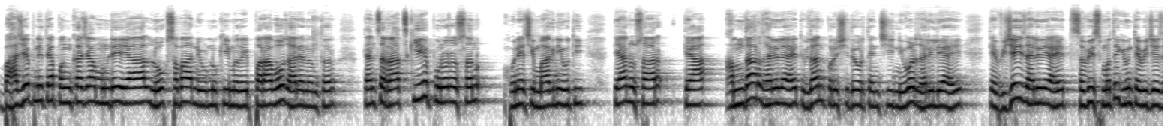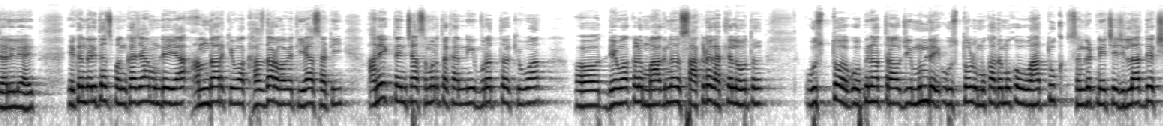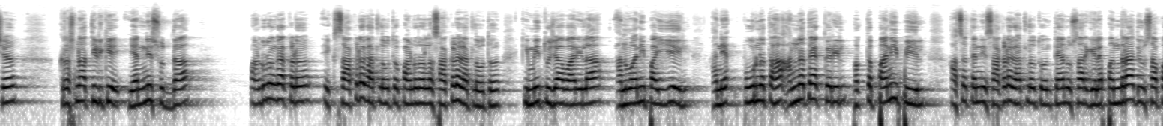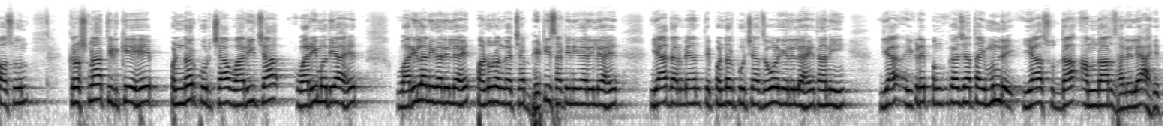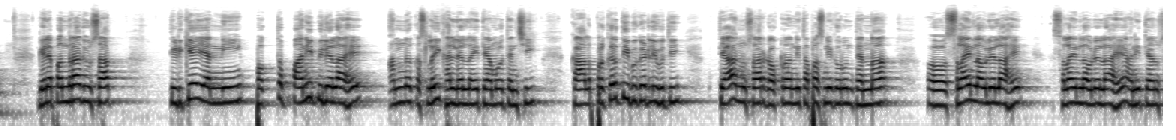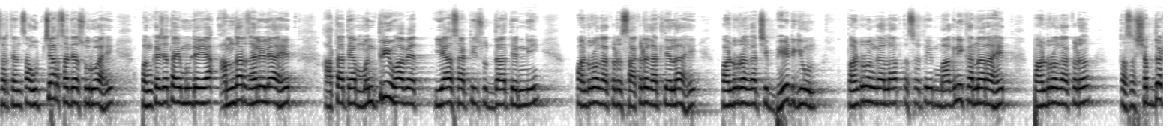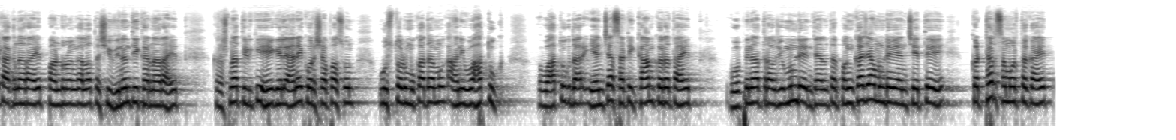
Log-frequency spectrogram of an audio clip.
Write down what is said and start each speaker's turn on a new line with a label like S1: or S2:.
S1: भाजप नेत्या पंकजा मुंडे या लोकसभा निवडणुकीमध्ये पराभव झाल्यानंतर त्यांचं राजकीय पुनर्वसन होण्याची मागणी होती. त्यानुसार त्या आमदार झालेल्या आहेत विधान परिषदेवर त्यांची निवड झालेली आहे त्या विजयी झालेल्या आहेत सव्वीस मते घेऊन त्या विजयी झालेल्या आहेत. एकंदरीतच पंकजा मुंडे या आमदार किंवा खासदार व्हावेत यासाठी अनेक त्यांच्या समर्थकांनी व्रत किंवा देवाकडं मागणं साकडं घातलेलं होतं. ऊसतो गोपीनाथरावजी मुंडे ऊसतोड मुकादमक वाहतूक संघटनेचे जिल्हाध्यक्ष कृष्णा तिडके यांनीसुद्धा पांडुरंगाकडं एक साकडं घातलं होतं पांडुराला साकडं घातलं होतं की मी तुझ्या वारीला अनवानीपायी येईल आणि पूर्णत अन्नत्याग करील फक्त पाणी पिईल असं त्यांनी साकडं घातलं होतं. आणि त्यानुसार गेल्या पंधरा दिवसापासून कृष्णा तिडके हे पंढरपूरच्या वारीच्या वारीमध्ये आहेत. वारीला निघालेले आहेत. पांडुरंगाच्या भेटीसाठी निघालेले आहेत. या दरम्यान ते पंढरपूरच्या जवळ गेलेले आहेत आणि या इकडे पंकजाताई मुंडे यासुद्धा आमदार झालेल्या आहेत. गेल्या पंधरा दिवसात तिडके यांनी फक्त पाणी पिलेलं आहे. अन्न कसलंही खाल्लेलं नाही. त्यामुळे त्यांची काल प्रकृती बिघडली होती. त्यानुसार डॉक्टरांनी तपासणी करून त्यांना सलाईन लावलेलं आहे. सलाईन लावलेलं आहे आणि त्यानुसार त्यांचा उपचार सध्या सुरू आहे. पंकजाताई मुंडे या आमदार झालेल्या आहेत. आता त्या मंत्री व्हाव्यात यासाठी सुद्धा त्यांनी पांडुरंगाकडं साकडं घातलेलं आहे. पांडुरंगाची भेट घेऊन पांडुरंगाला तसं ते मागणी करणार आहेत. पांडुरंगाकडं तसं शब्द टाकणार आहेत. पांडुरंगाला तशी विनंती करणार आहेत. कृष्णा तिडके हे गेल्या अनेक वर्षापासून ऊसतोड मुकादमक आणि वाहतूक वाहतूकदार यांच्यासाठी काम करत आहेत. गोपीनाथरावजी मुंडे त्यानंतर पंकजा मुंडे यांचे ते कट्टर समर्थक आहेत.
